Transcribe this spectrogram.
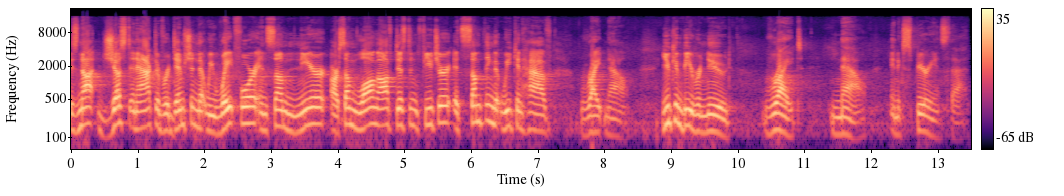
is not just an act of redemption that we wait for in some near or some long off distant future. It's something that we can have right now. You can be renewed right now and experience that.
